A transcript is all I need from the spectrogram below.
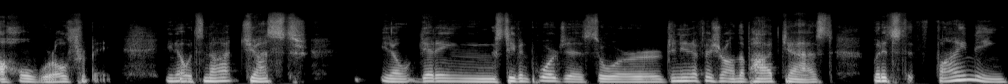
a whole world for me. You know, it's not just, you know, getting Stephen Porges or Janina Fisher on the podcast, but it's finding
